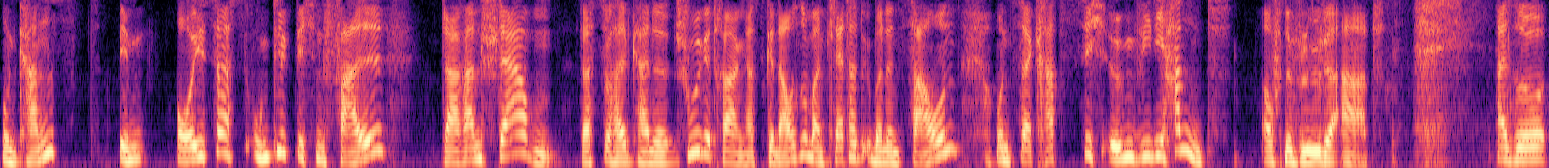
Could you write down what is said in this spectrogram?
und kannst im äußerst unglücklichen Fall daran sterben, dass du halt keine Schuhe getragen hast. Genauso, man klettert über einen Zaun und zerkratzt sich irgendwie die Hand auf eine blöde Art. Also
